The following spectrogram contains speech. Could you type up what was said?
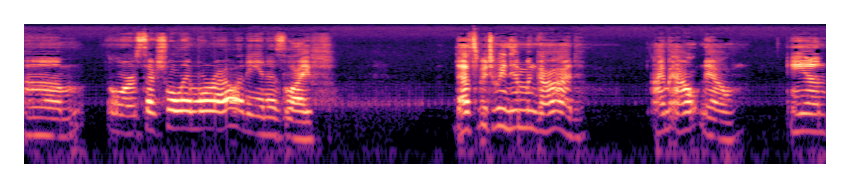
um, or sexual immorality in his life, that's between him and God. I'm out now. And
